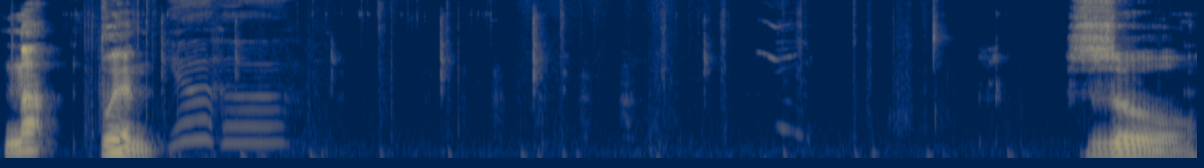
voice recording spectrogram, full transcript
Na, wohin? So.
